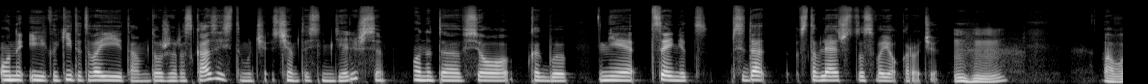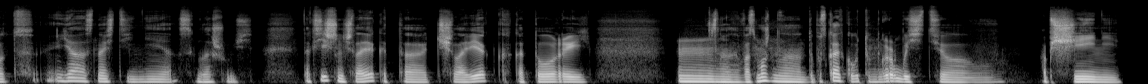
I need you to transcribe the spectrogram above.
Он и какие-то твои там тоже рассказы, если ты ему че- с чем ты с ним делишься, он это все как бы не ценит, всегда вставляет что-то свое, короче. Мгм. А вот я с Настей не соглашусь. Токсичный человек — это человек, который, возможно, допускает какую-то грубость э, в общении,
